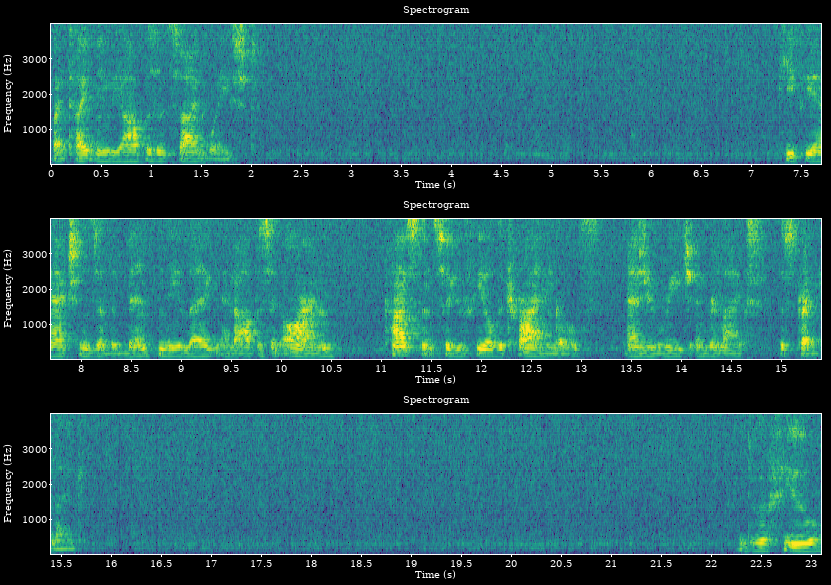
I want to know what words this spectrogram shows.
by tightening the opposite side waist. Keep the actions of the bent knee leg and opposite arm constant so you feel the triangles as you reach and relax the straight leg. Do a few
